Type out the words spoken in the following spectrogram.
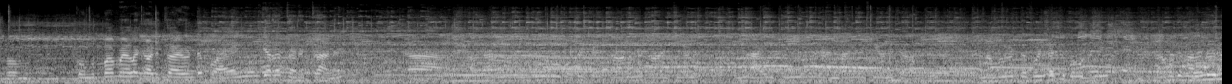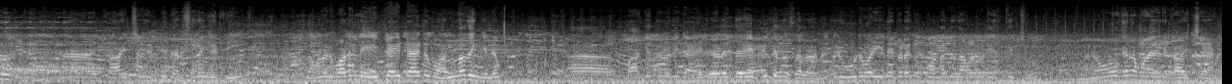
അപ്പം മേളക്ക് അടുത്തായതുകൊണ്ട് ഭയങ്കര തിരക്കാണ്. നമ്മൾ ഡബിൾ ഡെക്ക് ബോട്ടിൽ നമുക്ക് നല്ലൊരു കാഴ്ച കിട്ടി ദർശനം കിട്ടി. നമ്മളൊരുപാട് ലേറ്റ് ആയിട്ടായിട്ട് വന്നതെങ്കിലും ഭാഗ്യത്തിനൊരു ഗൈഡുകളെ ദഹിപ്പിക്കുന്ന സ്ഥലമാണ്. ഒരു ഊട് വഴിയിലേക്കൂടെയൊക്കെ കൊണ്ടുവന്ന് നമ്മളിവിടെ എത്തിച്ചു. മനോഹരമായൊരു കാഴ്ചയാണ്.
